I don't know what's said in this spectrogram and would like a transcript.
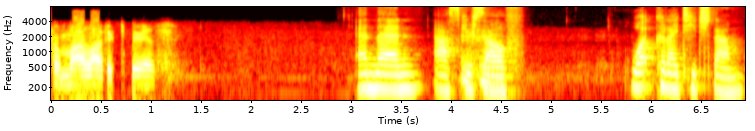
from my life experience. And then ask mm-hmm. yourself, what could I teach them?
